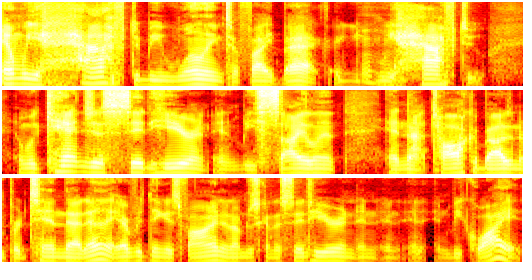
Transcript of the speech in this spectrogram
and we have to be willing to fight back. Y- We have to. And we can't just sit here and, and be silent and not talk about it and pretend that everything is fine and I'm just going to sit here and, and, and, and be quiet.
